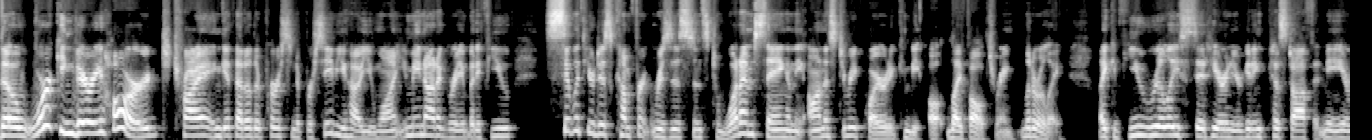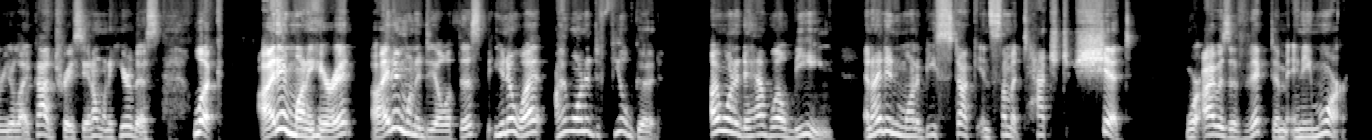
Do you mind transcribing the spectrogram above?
though working very hard to try and get that other person to perceive you how you want, you may not agree, but if you sit with your discomfort resistance to what I'm saying and the honesty required, it can be life altering, literally. Like if you really sit here and you're getting pissed off at me, or you're like, God, Tracy, I don't want to hear this. Look, I didn't want to hear it. I didn't want to deal with this, but you know what? I wanted to feel good. I wanted to have well being. And I didn't want to be stuck in some attached shit where I was a victim anymore.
